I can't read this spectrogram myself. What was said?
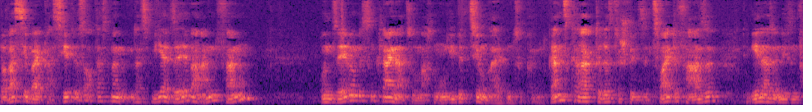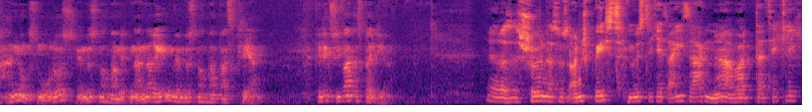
Aber was hierbei passiert ist auch, dass man, dass wir selber anfangen, uns selber ein bisschen kleiner zu machen, um die Beziehung halten zu können. Ganz charakteristisch für diese zweite Phase wir gehen also in diesen Verhandlungsmodus. Wir müssen nochmal miteinander reden, wir müssen nochmal was klären. Felix, wie war das bei dir? Ja, das ist schön, dass du es ansprichst, müsste ich jetzt eigentlich sagen. Ne? Aber tatsächlich,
